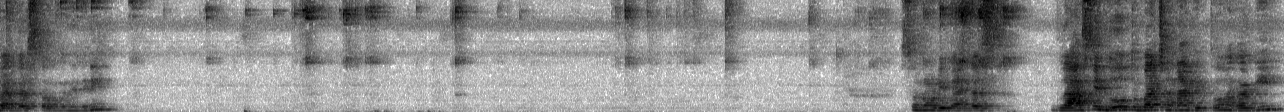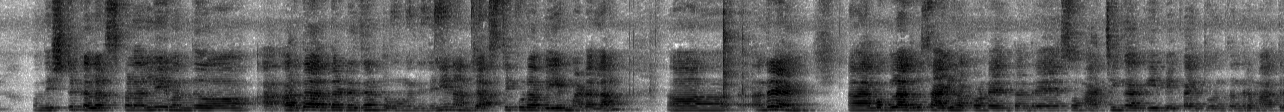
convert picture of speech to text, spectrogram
ಬ್ಯಾಂಗಲ್ಸ್ ತೊಗೊಂಡ್ಬಂದಿದ್ದೀನಿ. ಸೊ ನೋಡಿ ಬ್ಯಾಂಗಲ್ಸ್ ಗ್ಲಾಸಿಂದು ತುಂಬ ಚೆನ್ನಾಗಿತ್ತು. ಹಾಗಾಗಿ ಒಂದಿಷ್ಟು ಕಲರ್ಸ್ಗಳಲ್ಲಿ ಒಂದು ಅರ್ಧ ಅರ್ಧ ಡಜನ್ ತೊಗೊಂಡಿದ್ದೀನಿ ನಾನು ಜಾಸ್ತಿ ಕೂಡ ವೇರ್ ಮಾಡಲ್ಲ. ಅಂದರೆ ಯಾವಾಗಲಾದರೂ ಸ್ಯಾರಿ ಹಾಕೊಂಡೆ ಅಂತಂದರೆ ಸೊ ಮ್ಯಾಚಿಂಗ್ ಆಗಿ ಬೇಕಾಯಿತು ಅಂತಂದರೆ ಮಾತ್ರ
